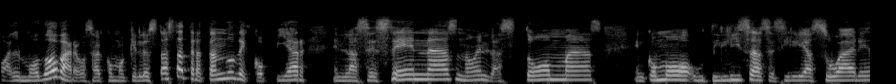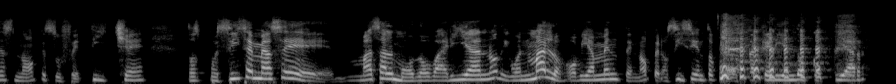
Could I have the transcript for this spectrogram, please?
Almodóvar, o sea, como que lo está hasta tratando de copiar en las escenas, ¿no? En las tomas, en cómo utiliza a Cecilia Suárez, ¿no? Que es su fetiche. Entonces, pues sí se me hace más almodovariano, digo, en malo, obviamente, ¿no? Pero sí siento que lo está queriendo copiar.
